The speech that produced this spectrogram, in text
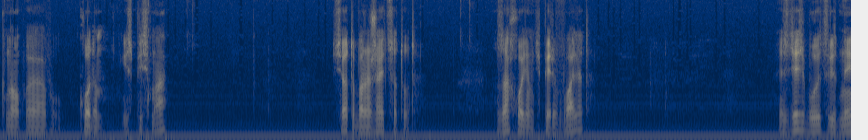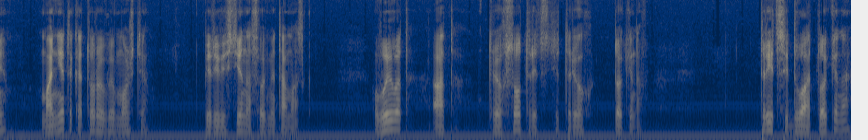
кноп э, кодом из письма. Все отображается тут. Заходим теперь в Wallet. Здесь будут видны монеты, которые вы можете перевести на свой MetaMask. Вывод от 333 токенов. 32 токена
